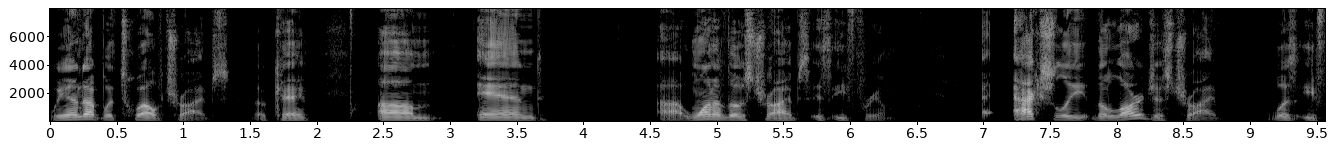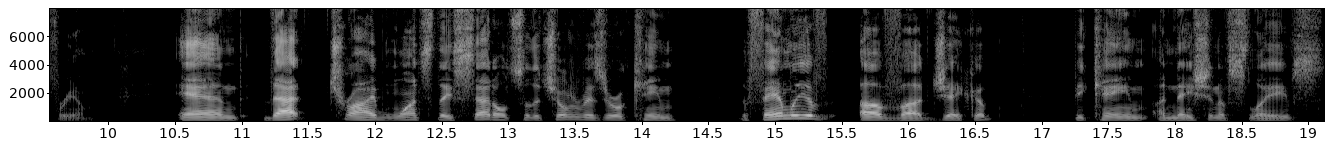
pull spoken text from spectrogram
We end up with 12 tribes, okay? Um, and uh, one of those tribes is Ephraim. Actually, the largest tribe was Ephraim. And that tribe, once they settled, so the children of Israel came, the family of, of uh, Jacob became a nation of slaves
